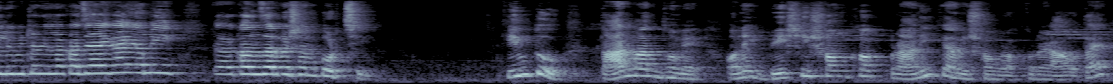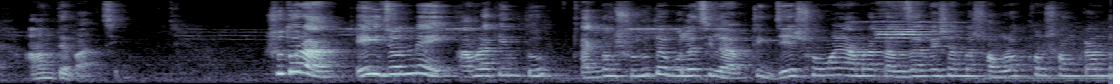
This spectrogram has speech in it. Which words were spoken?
কিলোমিটার এলাকা জায়গায় আমি কনজারভেশন করছি। কিন্তু তার মাধ্যমে অনেক বেশি সংখ্যক প্রাণীকে আমি সংরক্ষণের আওতায় আনতে পারছি। সুতরাং এই জন্যেই আমরা কিন্তু একদম শুরুতে বলেছিলাম, ঠিক যে সময় আমরা কনজারভেশন বা সংরক্ষণ সংক্রান্ত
